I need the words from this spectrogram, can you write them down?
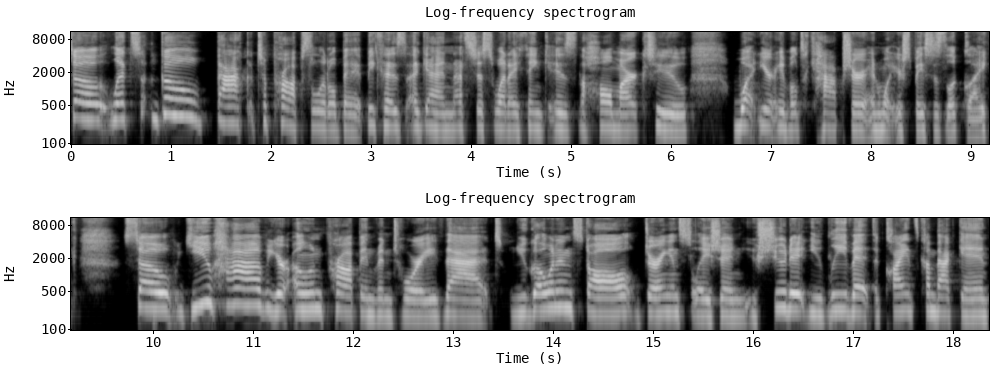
So let's go back to props a little bit because, again, that's just what I think is the hallmark to what you're able to capture and what your spaces look like. So you have your own prop inventory that you go and install during installation. You shoot it, you leave it. The clients come back in.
